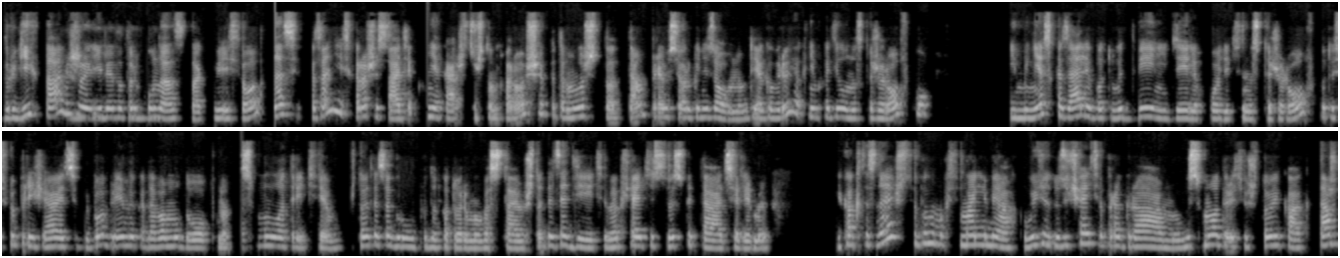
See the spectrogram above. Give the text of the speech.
других также, или это только у нас так весело. У нас в Казани есть хороший садик. Мне кажется, что он хороший, потому что там прям все организовано. Вот я говорю, я к ним ходила на стажировку, и мне сказали, вот вы две недели ходите на стажировку, то есть вы приезжаете в любое время, когда вам удобно, смотрите, что это за группа, на которой мы вас ставим, что это за дети, вы общаетесь с воспитателями, и как ты знаешь, все было максимально мягко. Вы изучаете программу, вы смотрите, что и как. Там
